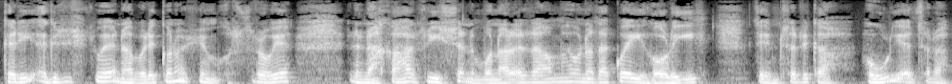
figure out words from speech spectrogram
který existuje na Velikonočním ostrově, nachází se nebo nalezáme ho na takových holích, kterým se říká hůl je teda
